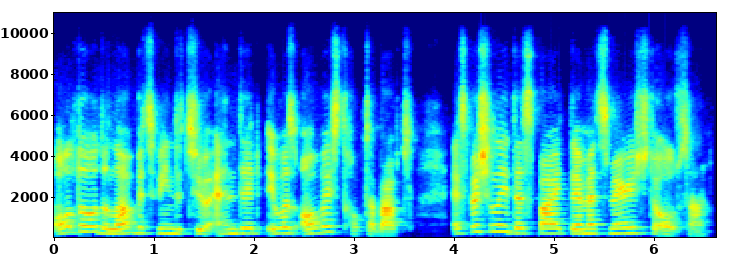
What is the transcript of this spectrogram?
Although the love between the two ended, it was always talked about, especially despite Demet's marriage to Oğuzhan.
